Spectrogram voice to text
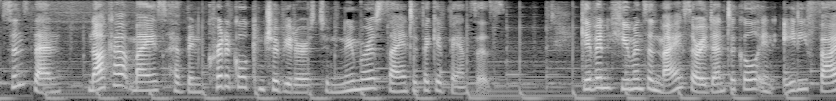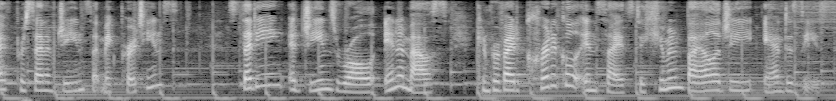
Since then, knockout mice have been critical contributors to numerous scientific advances. Given humans and mice are identical in 85% of genes that make proteins, studying a gene's role in a mouse can provide critical insights to human biology and disease.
